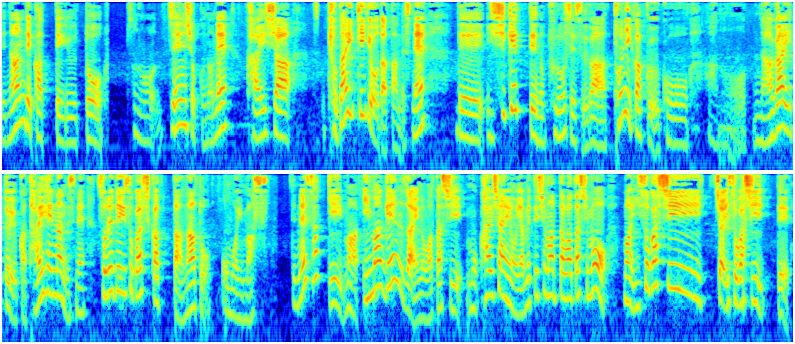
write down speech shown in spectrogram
で、なんでかっていうと、その前職のね、会社、巨大企業だったんですね。で、意思決定のプロセスがとにかくこう、あの、長いというか大変なんですね。それで忙しかったなと思います。でね、さっき、まあ、今現在の私、もう会社員を辞めてしまった私も、まあ、忙しいっちゃ忙しいって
